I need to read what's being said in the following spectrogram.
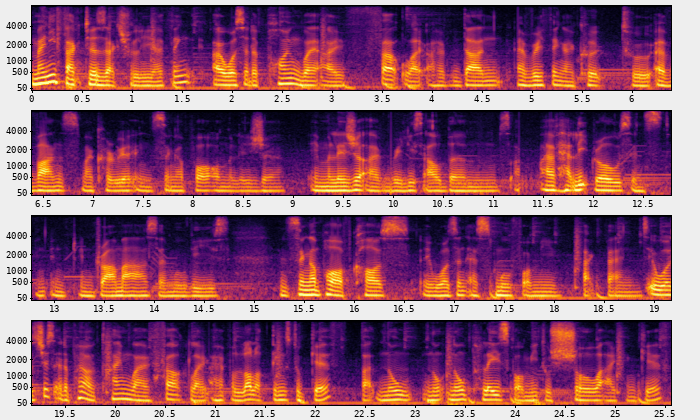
Many factors actually. I think I was at a point where I felt like I have done everything I could to advance my career in Singapore or Malaysia. In Malaysia, I've released albums. I've had lead roles in, in, in dramas and movies. In Singapore, of course, it wasn't as smooth for me back then. It was just at a point of time where I felt like I have a lot of things to give, but no, no, no place for me to show what I can give.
